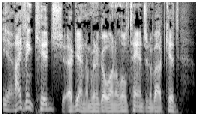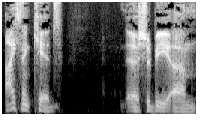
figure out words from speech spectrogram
Yeah. I think kids. Again, I'm going to go on a little tangent about kids. I think kids uh, should be. Um,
